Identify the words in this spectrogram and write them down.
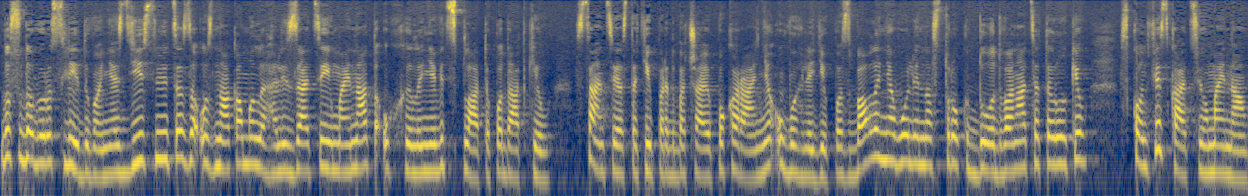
Досудове розслідування здійснюється за ознаками легалізації майна та ухилення від сплати податків. Станція статті передбачає покарання у вигляді позбавлення волі на строк до 12 років з конфіскацією майна.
